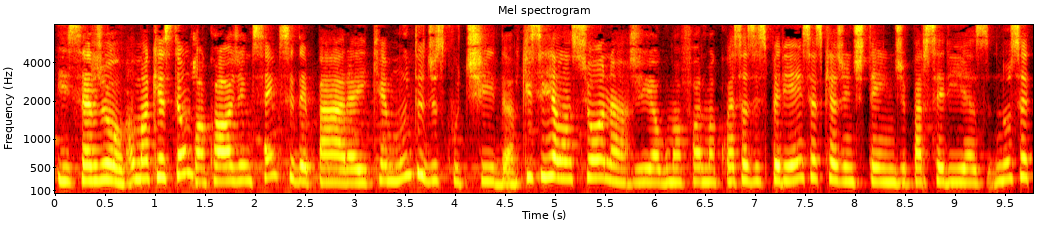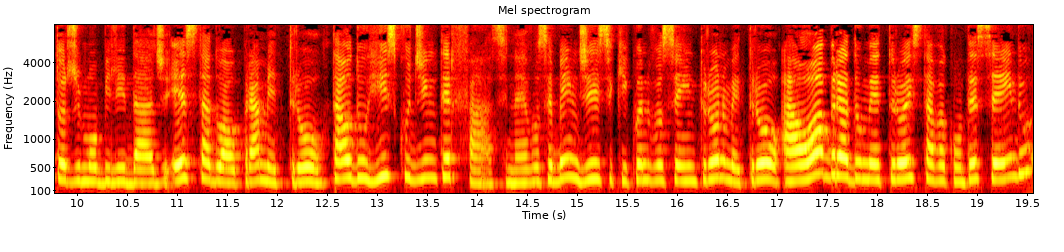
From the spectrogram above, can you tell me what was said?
E Sérgio, uma questão com a qual a gente sempre se depara e que é muito discutida, que se relaciona de alguma forma com essas experiências que a gente tem de parcerias no setor de mobilidade estadual para metrô, tal do risco de interface, né? Você bem disse que quando você entrou no metrô, a obra do metrô estava acontecendo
